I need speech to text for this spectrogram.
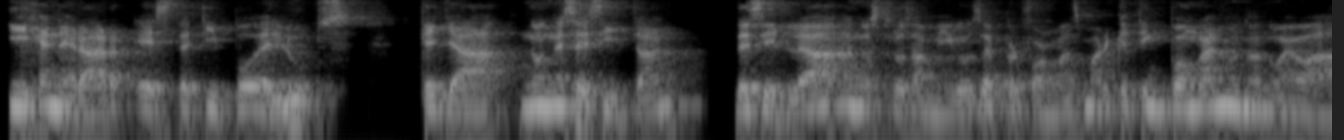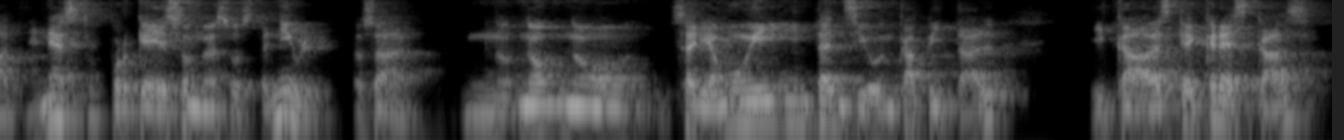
y generar este tipo de loops que ya no necesitan decirle a, nuestros amigos de performance marketing pongan una nueva ad en esto, porque eso no es sostenible. O sea, no, no, no sería muy intensivo en capital y cada vez que crezcas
